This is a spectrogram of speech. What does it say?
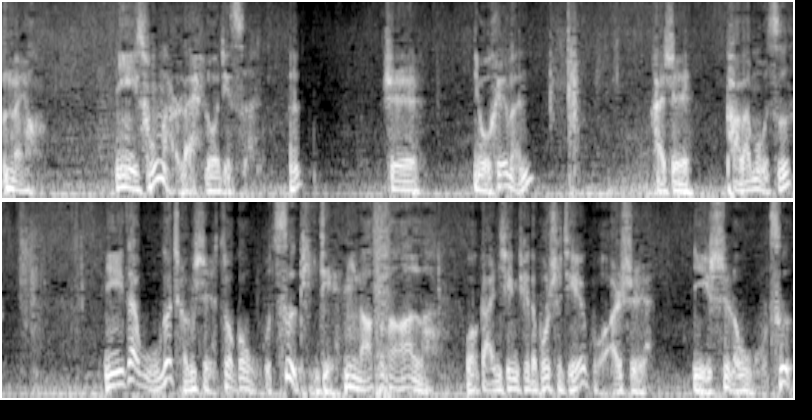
没有。你从哪儿来，罗杰斯？嗯，是纽黑文。还是帕拉穆斯？你在五个城市做过五次体检，你拿出档案了。我感兴趣的不是结果，而是你试了五次。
